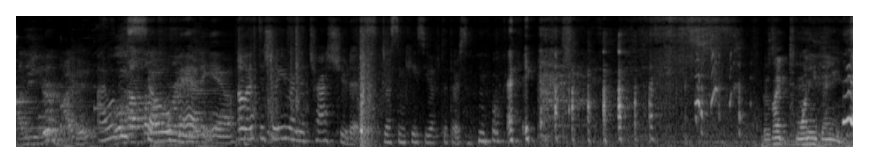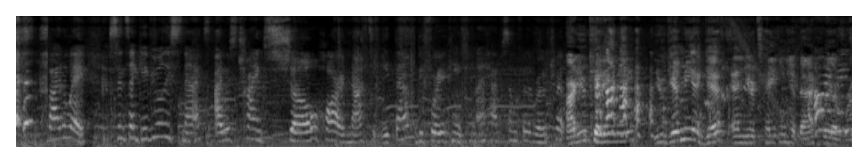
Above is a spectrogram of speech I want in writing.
I mean, you're invited. I would We'll be so mad at you. Oh, I have to show you where the trash chute is, just in case you have to throw something away. There's like 20 things. By the way, since I gave you all these snacks, I was trying so hard not to eat them before you came. Can I have some for the road trip? Are you kidding me? You give me a gift and you're taking it back Oh, for the made, I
